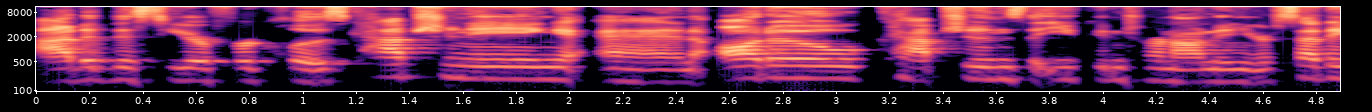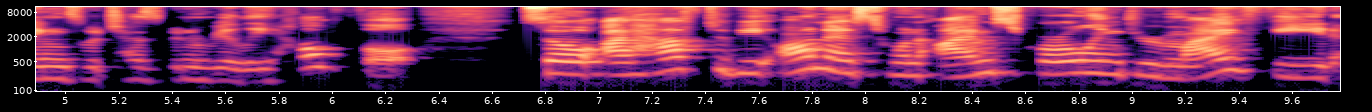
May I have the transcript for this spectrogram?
added this year for closed captioning and auto captions that you can turn on in your settings, which has been really helpful. So I have to be honest, when I'm scrolling through my feed,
